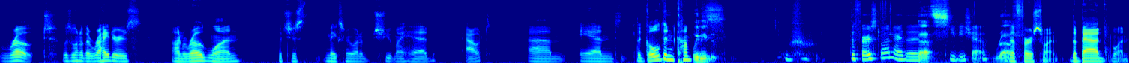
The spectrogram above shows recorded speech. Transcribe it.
wrote was one of the writers on Rogue One, which just makes me want to shoot my head out. Um, and the Golden Compass, need to- the first one or the That's- tv show Rough. the first one, the bad one.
